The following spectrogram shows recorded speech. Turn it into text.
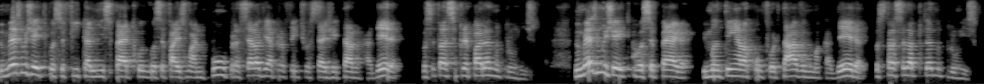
Do mesmo jeito que você fica ali esperto quando você faz um arm pull, para se ela vier para frente você ajeitar na cadeira, você está se preparando para um risco. Do mesmo jeito que você pega e mantém ela confortável numa cadeira, você está se adaptando para um risco.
